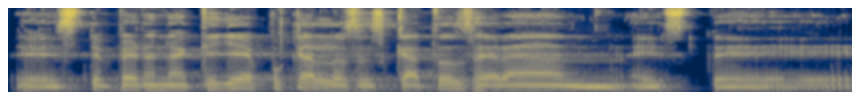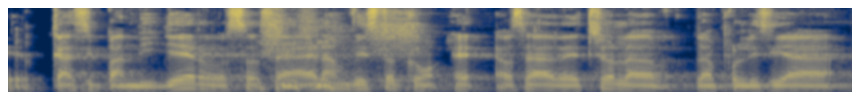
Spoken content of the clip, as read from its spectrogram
Este, pero en aquella época los escatos eran este casi pandilleros, o sea, eran vistos como, eh, o sea, de hecho la, la policía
